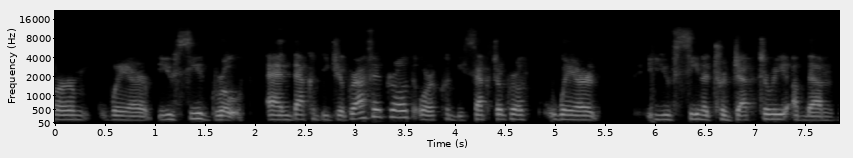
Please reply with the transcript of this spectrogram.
firm where you see growth and that could be geographic growth or it could be sector growth where you've seen a trajectory of them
